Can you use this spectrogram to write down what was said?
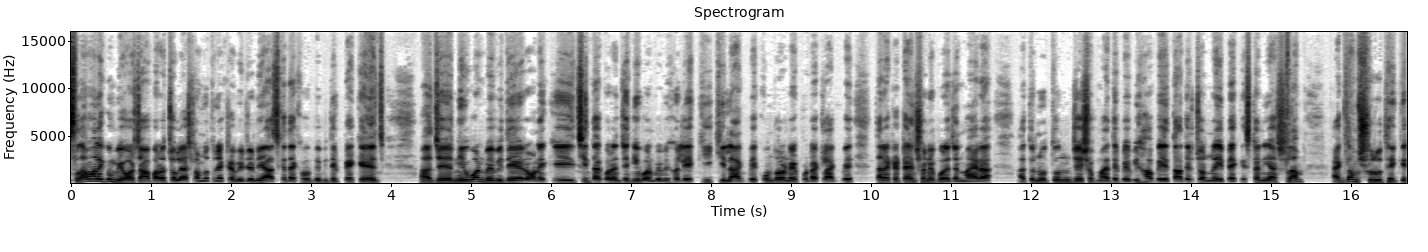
আসসালামু আলাইকুম ভিউয়ার্স, আবারও চলে আসলাম নতুন একটা ভিডিও নিয়ে। আজকে দেখাবো বেবিদের প্যাকেজ যে নিউবর্ন বেবিদের অনেকেই চিন্তা করেন যে নিউবর্ন বেবি হলে কি কি লাগবে, কোন ধরনের প্রোডাক্ট লাগবে, তারা একটা টেনশনে পড়ে যান মায়েরা। তো নতুন যেসব মায়েদের বেবি হবে, তাদের জন্য এই প্যাকেজটা নিয়ে আসলাম। একদম শুরু থেকে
